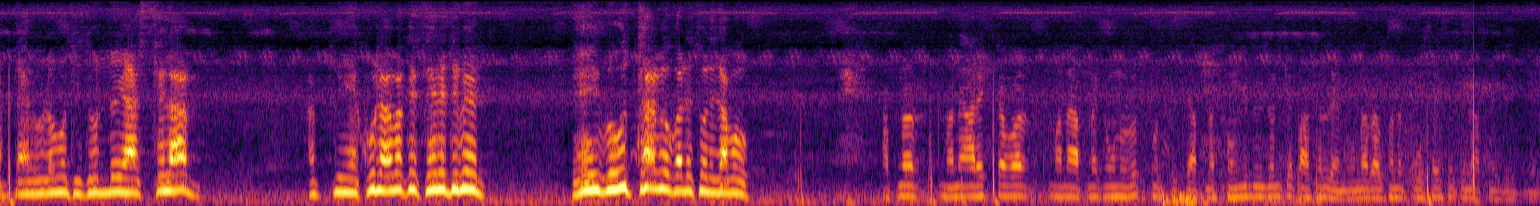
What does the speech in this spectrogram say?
আপনার অনুমতির জন্যই আসছিলাম। আপনি এখন আমাকে ছেড়ে দিবেন। এই মুহূর্তে আমি ওখানে চলে যাব। আপনার মানে আরেকটা বার মানে আপনাকে অনুরোধ করতেছি আপনার সঙ্গী দুইজনকে পাঠালেন ওনারা ওখানে পৌঁছাইছে কিনা আপনি দেখবেন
